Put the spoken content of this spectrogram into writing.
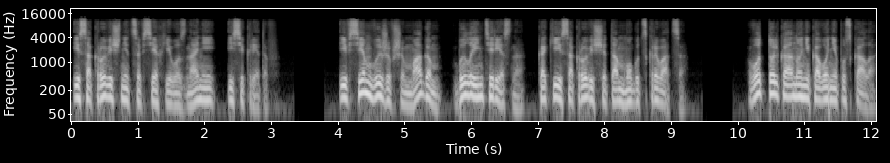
и сокровищница всех его знаний и секретов. И всем выжившим магам было интересно, какие сокровища там могут скрываться. Вот только оно никого не пускало,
